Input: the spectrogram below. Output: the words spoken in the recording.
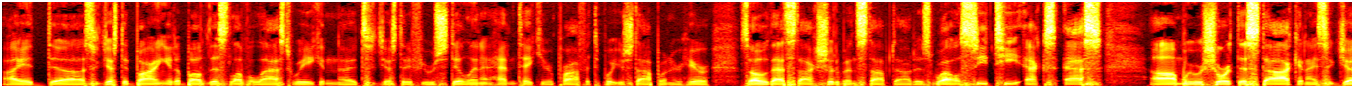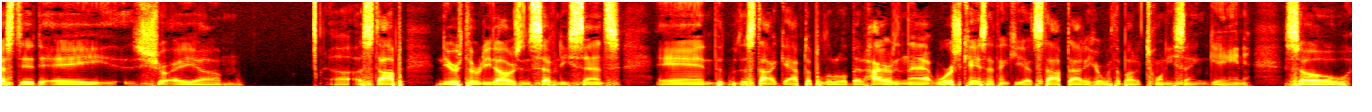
I had uh, suggested buying it above this level last week, and I'd suggested if you were still in it, hadn't taken your profit, to put your stop under here. So that stock should have been stopped out as well. CTXS, um, we were short this stock, and I suggested a a um, uh, a stop near thirty dollars and seventy cents and the, the, stock gapped up a little bit higher than that. Worst case, I think you got stopped out of here with about a 20 cent gain. So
